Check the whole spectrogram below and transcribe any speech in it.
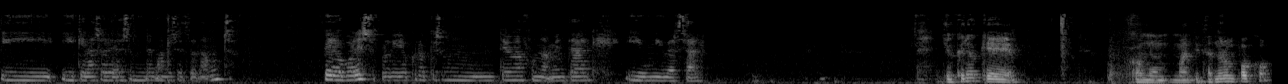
Y, que la soledad es un tema que se trata mucho. Pero por eso, porque yo creo que es un tema fundamental y universal. Yo creo que, como matizándolo un poco,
